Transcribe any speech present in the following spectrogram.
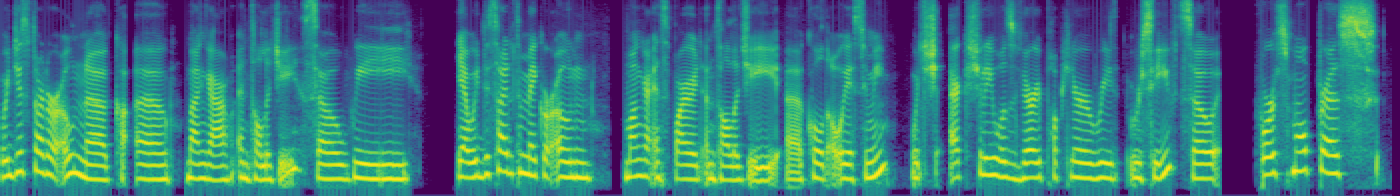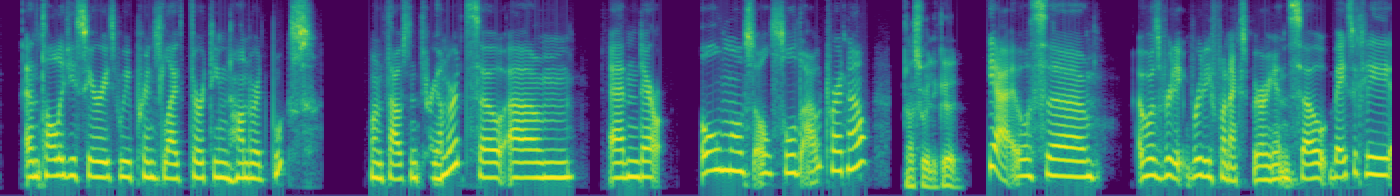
We just start our own uh, uh, manga anthology. So we, yeah, we decided to make our own manga-inspired anthology uh, called Oyasumi, which actually was very popular re- received. So for a small press anthology series, we printed like 1,300 books, 1,300. So, um, and they're almost all sold out right now. That's really good. Yeah, it was um it was really really fun experience. So basically,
